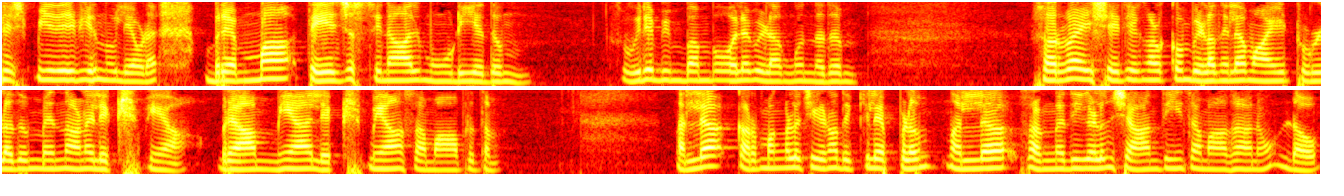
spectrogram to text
ലക്ഷ്മി ദേവി ഒന്നുമില്ല അവിടെ. ബ്രഹ്മ തേജസ്സിനാൽ മൂടിയതും. സൂര്യബിംബം പോലെ വിളങ്ങുന്നതും സർവ ഐശ്വര്യങ്ങൾക്കും വിളനിലമായിട്ടുള്ളതും എന്നാണ് ലക്ഷ്മിയ ബ്രാഹ്മ്യ ലക്ഷ്മിയ സമാവൃതം. നല്ല കർമ്മങ്ങൾ ചെയ്യണ ദിക്കിൽ എപ്പോഴും നല്ല സംഗതികളും ശാന്തിയും സമാധാനവും ഉണ്ടാവും.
